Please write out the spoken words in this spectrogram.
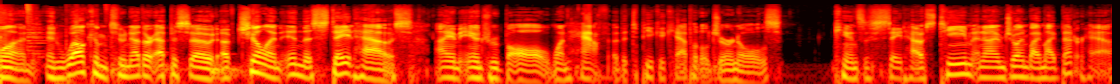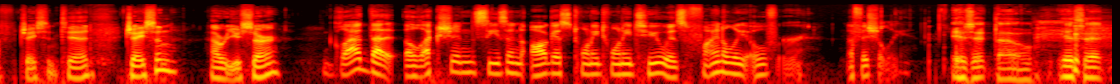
Hello, everyone, and welcome to another episode of Chillin' in the State House. I am Andrew Ball, one half of the Topeka Capital Journal's Kansas State House team, and I'm joined by my better half, Jason Tidd. Jason, how are you, sir? Glad that election season, August 2022, is finally over, officially. Is it, though? Is it?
